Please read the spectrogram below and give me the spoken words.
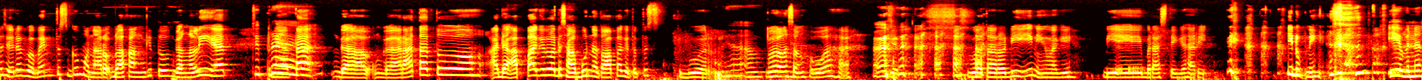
terus yaudah gue main terus gue mau naruh belakang gitu, nggak ngeliat. Ternyata nggak nggak rata tuh. Ada apa gitu, ada sabun atau apa gitu terus jebur. Ya ampun Gue langsung wah. Gitu. gue taruh di ini lagi di beras tiga hari. Hidup nih. Iya bener.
